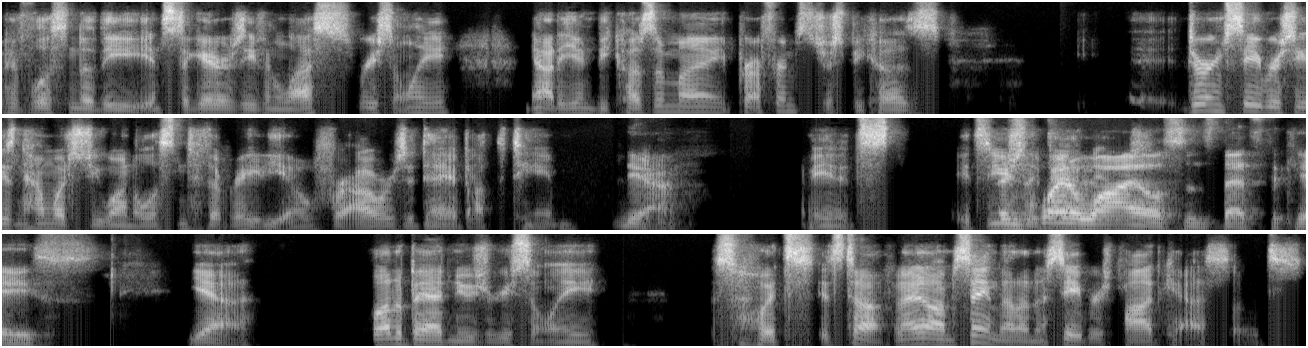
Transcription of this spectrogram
have listened to the instigators even less recently. Not even because of my preference, just because eh, during Saber season, how much do you want to listen to the radio for hours a day about the team? Yeah, I mean it's it's usually quite a while news. since that's the case. Yeah, a lot of bad news recently, so it's it's tough. And I know I'm saying that on a Sabres podcast, so it's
